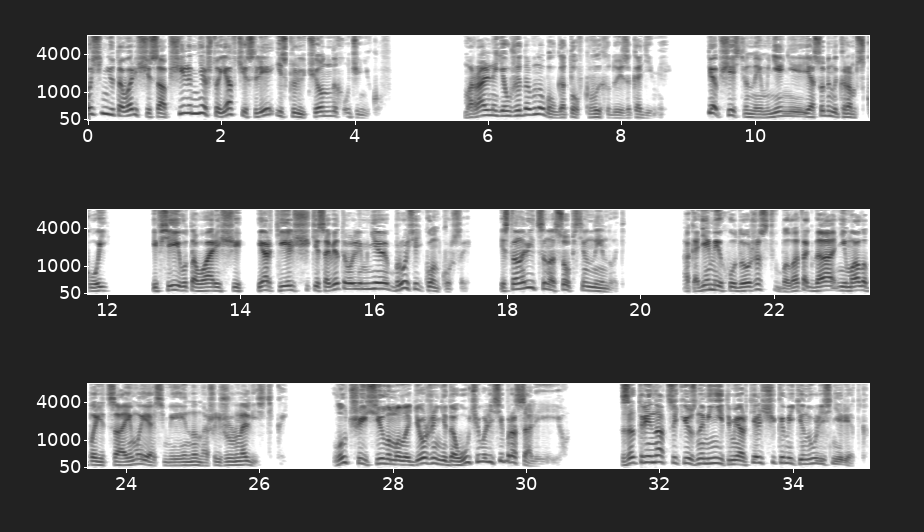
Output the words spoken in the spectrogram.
Осенью товарищи сообщили мне, что я в числе исключенных учеников. Морально я уже давно был готов к выходу из академии. И общественное мнение, и особенно Крамской, и все его товарищи, и артельщики советовали мне бросить конкурсы и становиться на собственные ноги. Академия художеств была тогда немало порицаема и осмеяна нашей журналистикой. Лучшие силы молодежи недоучивались и бросали ее. За тринадцатью знаменитыми артельщиками тянулись нередко.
